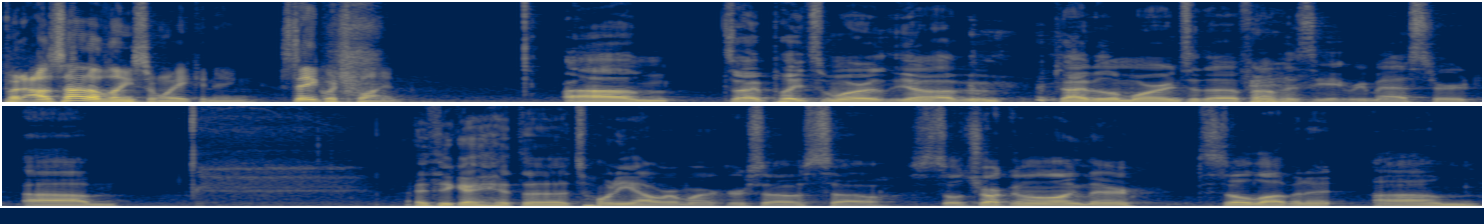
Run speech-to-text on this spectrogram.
But outside of Link's Awakening, Steak, which playing? Um, so I played some more. You know, I've been diving a little more into the Final Fantasy VIII remastered. Um, I think I hit the 20 hour mark or so. So still trucking along there. Still loving it. Um,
